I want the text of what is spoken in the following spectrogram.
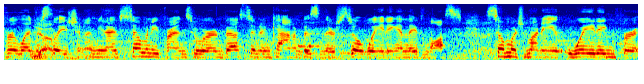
for legislation. I mean, I have so many friends who are invested in cannabis and they're still waiting, and they've lost so much money waiting for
